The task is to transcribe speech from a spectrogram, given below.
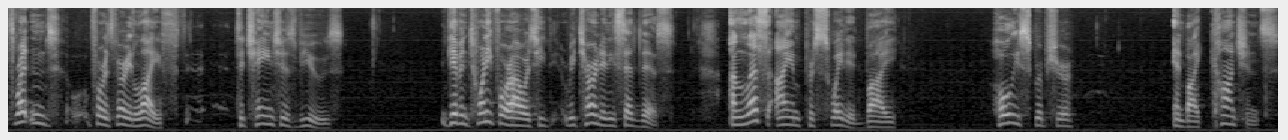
threatened for his very life to change his views, given 24 hours, he returned and he said this Unless I am persuaded by Holy Scripture and by conscience,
